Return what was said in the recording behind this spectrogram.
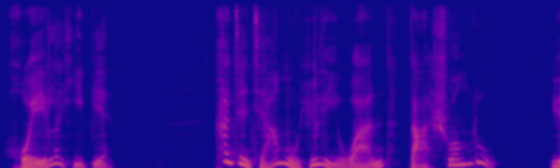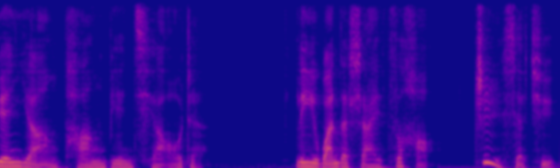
回了一遍，看见贾母与李纨打双路。鸳鸯旁边瞧着，李纨的骰子好，掷下去，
